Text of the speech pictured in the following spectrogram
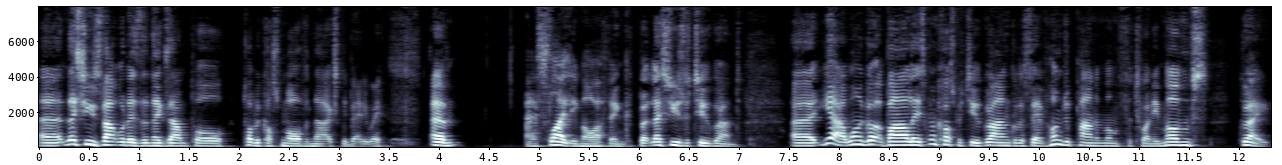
Uh, let's use that one as an example. Probably cost more than that actually, but anyway, um, uh, slightly more I think. But let's use the two grand. Uh, yeah, I want to go to Bali. It's going to cost me two grand. I'm Going to save hundred pound a month for twenty months. Great.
